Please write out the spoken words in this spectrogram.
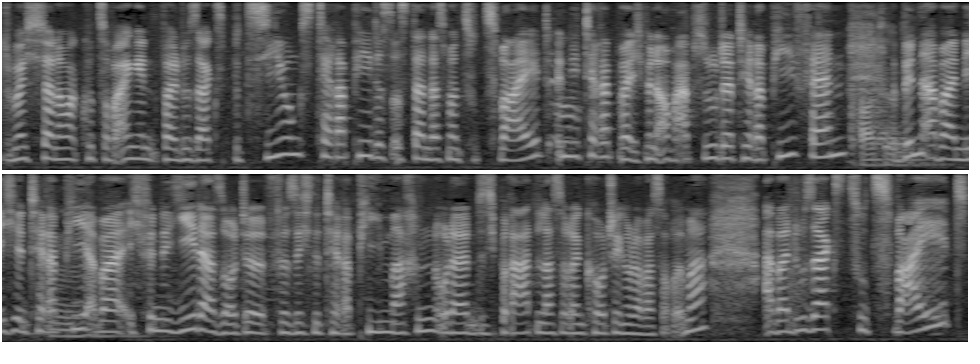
du möchtest da nochmal kurz drauf eingehen, weil du sagst Beziehungstherapie, das ist dann, dass man zu zweit in die Therapie, weil ich bin auch absoluter Therapiefan, bin aber nicht in Therapie, mhm. aber ich finde, jeder sollte für sich eine Therapie machen oder sich beraten lassen oder ein Coaching oder was auch immer. Aber du sagst, zu zweit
